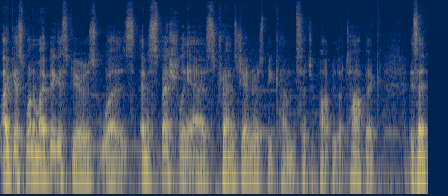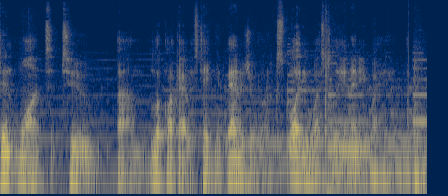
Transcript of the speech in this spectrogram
I guess one of my biggest fears was, and especially as transgender has become such a popular topic, is I didn't want to um, look like I was taking advantage of or exploiting Westerly in any way.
